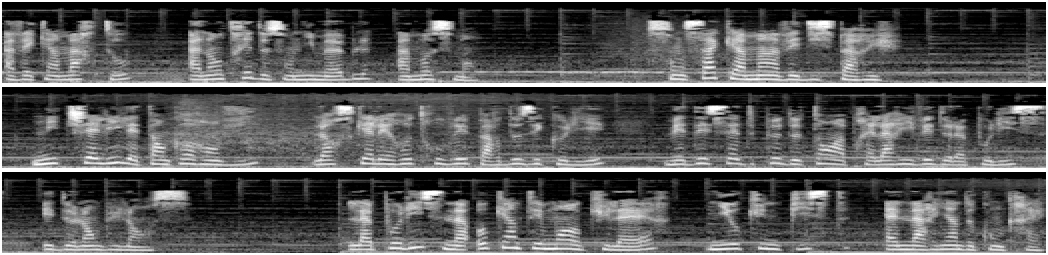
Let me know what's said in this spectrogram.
avec un marteau, à l'entrée de son immeuble, à Mossman. Son sac à main avait disparu. Mitchell Hill est encore en vie, lorsqu'elle est retrouvée par deux écoliers, mais décède peu de temps après l'arrivée de la police, et de l'ambulance. La police n'a aucun témoin oculaire, ni aucune piste, elle n'a rien de concret.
